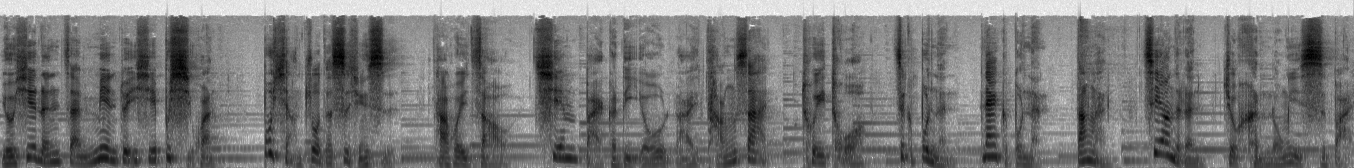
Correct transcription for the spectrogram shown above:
有些人在面对一些不喜欢、不想做的事情时，他会找千百个理由来搪塞、推脱，这个不能，那个不能。当然，这样的人就很容易失败。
